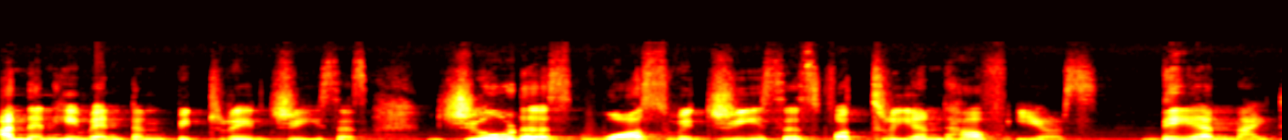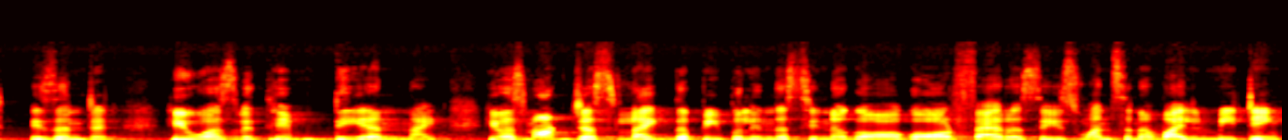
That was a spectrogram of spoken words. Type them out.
and then he went and betrayed Jesus. Judas was with Jesus for three and a half years day and night, isn't it? He was with him day and night. He was not just like the people in the synagogue or Pharisees once in a while meeting,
